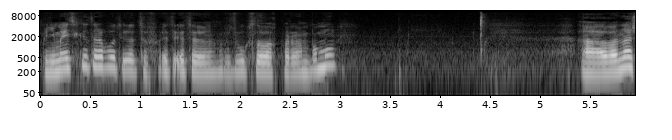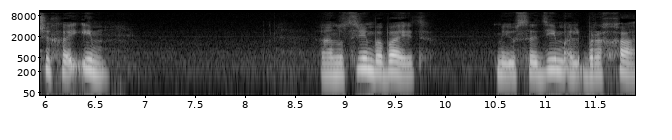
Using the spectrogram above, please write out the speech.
Понимаете, как это работает? Это, это, это в двух словах по Рамбаму. А в наших им נוצרים בבית מיוסדים על ברכה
